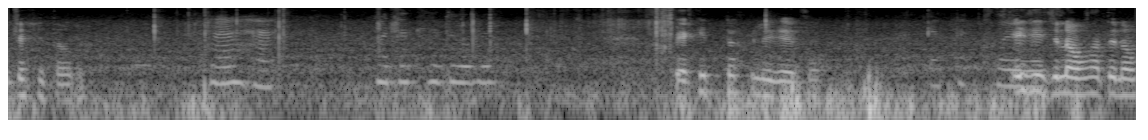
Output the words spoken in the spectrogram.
এটা খেতে হবে। প্যাকেটটা খুলে গেছে। এই যে নাও, হাতে নাও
